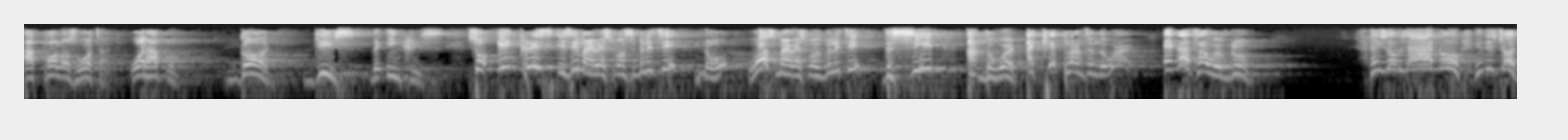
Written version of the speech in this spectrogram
Apollos watered. What happened? God gives the increase. So increase, is it my responsibility? No. What's my responsibility? The seed and the word. I keep planting the word. And that's how we've grown. And you always ah no, in this church,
